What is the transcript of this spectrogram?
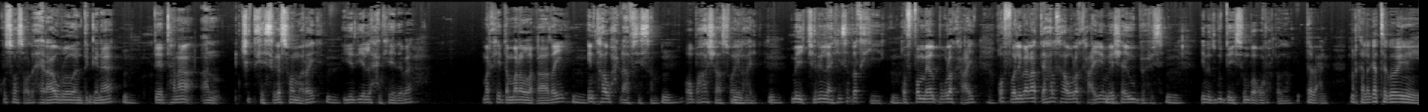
ku soo socda xeraawr oo aan deganaa. Deetana aan jidka iskaga soo maray iyadiyo laxankeedaba. Markii dambena la qaaday intaa wax dhaafsiisan oo bahashaas ay lahayd. May jirin laakiinse dadkii. Qofba meel buu la kacay qof walibana dee halkaa ula kacay meesha ay u buuxisay. Inaad gudaysunbaa qurux badan. Dabcan. Marka laga tago inay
